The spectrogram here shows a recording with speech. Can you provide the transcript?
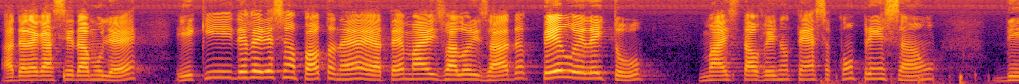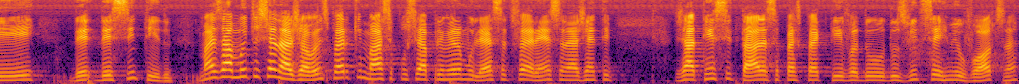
a delegacia da mulher e que deveria ser uma pauta, né, até mais valorizada pelo eleitor, mas talvez não tenha essa compreensão de, de desse sentido. Mas há muitos cenários, jovens. Espero que Márcia, por ser a primeira mulher, essa diferença, né? A gente já tinha citado essa perspectiva do, dos 26 mil votos, né?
